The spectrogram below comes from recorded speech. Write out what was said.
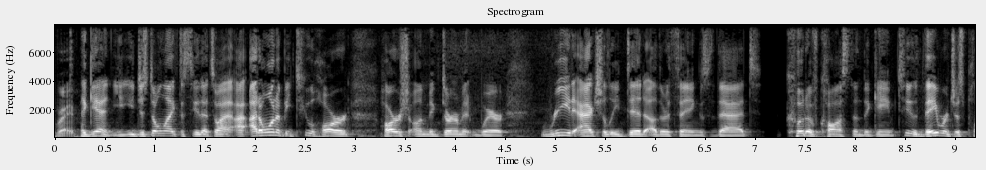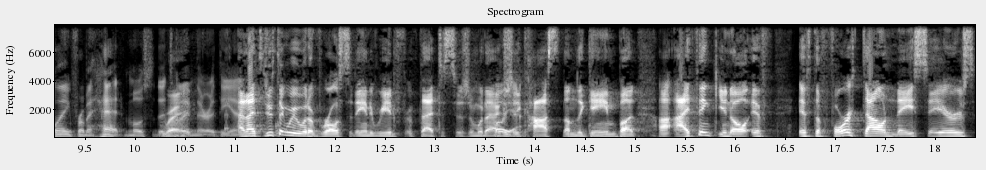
Right. Again, you, you just don't like to see that. So I, I don't want to be too hard, harsh on McDermott, where Reid actually did other things that could have cost them the game too. They were just playing from ahead most of the right. time there at the end. And I do think we would have roasted Andy Reid if that decision would actually oh, yeah. cost them the game. But uh, I think you know if if the fourth down naysayers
